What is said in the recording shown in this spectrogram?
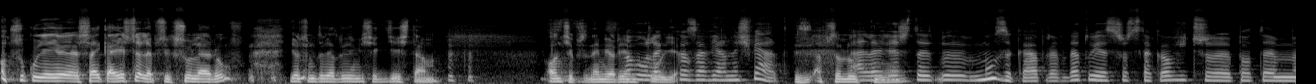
oszukuje szajka jeszcze lepszych szulerów i o czym dowiadujemy się gdzieś tam on cię przynajmniej orientuje. Znowu lekko zawiany świat. Absolutnie. Ale wiesz, to y, muzyka, prawda? Tu jest Szostakowicz, y, potem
